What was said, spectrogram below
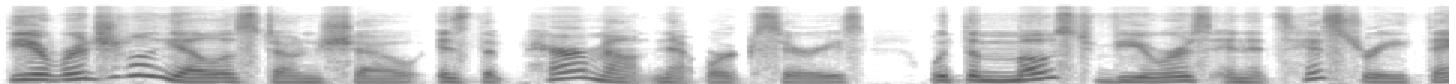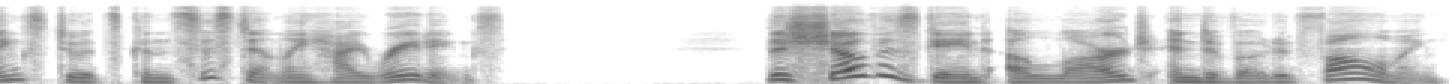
The original Yellowstone show is the Paramount Network series with the most viewers in its history thanks to its consistently high ratings. The show has gained a large and devoted following,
